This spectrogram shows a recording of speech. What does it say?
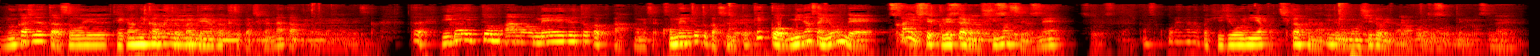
昔だったらそういう手紙書くとか電話書くとかしかなかったじゃないですか。ただ、意外とあのメールとか、あ、ごめんなさい、コメントとかするとええ結構皆さん読んで返してくれたりもしますよね。そうですね。そこら辺がなんか非常にやっぱ近くなって面白いなと思ってますね。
